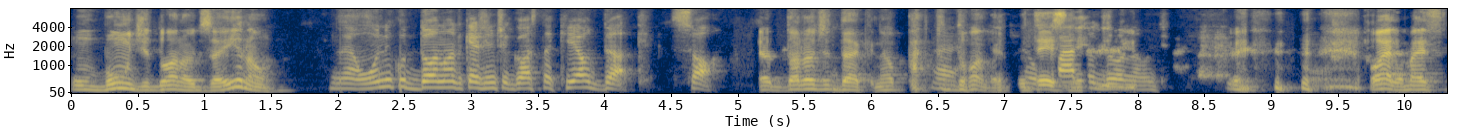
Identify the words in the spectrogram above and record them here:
um boom de Donalds aí, não? Não, o único Donald que a gente gosta aqui é o Duck, só. É Donald Duck, né? O Pato é, Donald. É o Pato Donald. Olha, mas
